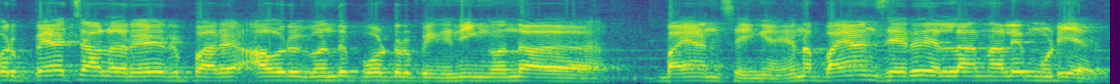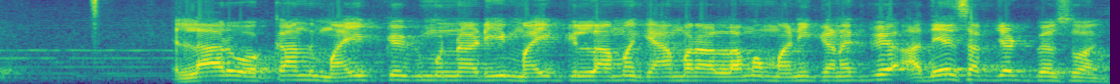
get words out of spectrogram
ஒரு பேச்சாளர் இருப்பார் அவருக்கு வந்து போட்டிருப்பீங்க. நீங்கள் வந்து பயான் செய்யுங்க. ஏன்னா பயான் செய்கிறது எல்லாருனாலே முடியாது. எல்லோரும் உட்காந்து மைக்குக்கு முன்னாடி மைக் இல்லாமல் கேமரா இல்லாமல் மணிக்கணக்கு அதே சப்ஜெக்ட் பேசுவாங்க.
